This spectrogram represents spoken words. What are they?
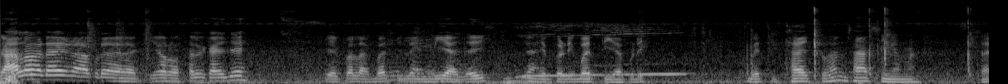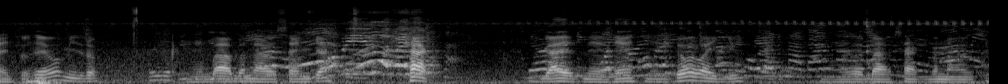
ચાલો ડાયર, આપણે કેરો સલકાઈ જાય. એ પેલા બત્તી લઈને વિયા જઈ એ પડી બત્તી આપણી બત્તી થાય તો હે ને સાસિંગામાં થાય તો છે હો મિત્રો. બા બનાવે સાંજા શાક. ગાય ને ભેંસ ને ધોવાઈ ગયું. હવે બા શાક બનાવે છે.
